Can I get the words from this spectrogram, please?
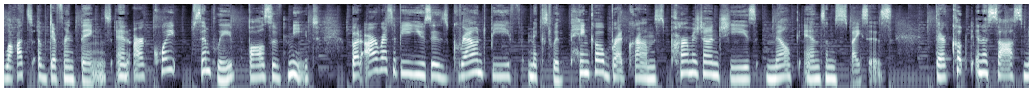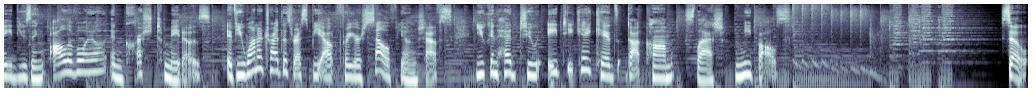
lots of different things and are quite simply balls of meat. But our recipe uses ground beef mixed with panko breadcrumbs, Parmesan cheese, milk, and some spices. They're cooked in a sauce made using olive oil and crushed tomatoes. If you want to try this recipe out for yourself, young chefs, you can head to atkkids.com slash meatballs. So,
